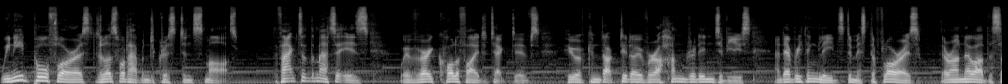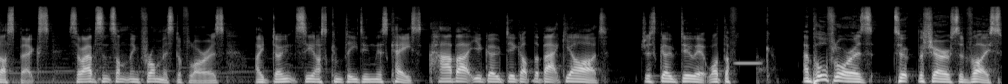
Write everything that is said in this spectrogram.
We need Paul Flores to tell us what happened to Kristin Smart. The fact of the matter is, we have very qualified detectives who have conducted over a hundred interviews, and everything leads to Mr. Flores. There are no other suspects. So, absent something from Mr. Flores, I don't see us completing this case. How about you go dig up the backyard? Just go do it. What the fuck? And Paul Flores took the sheriff's advice.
